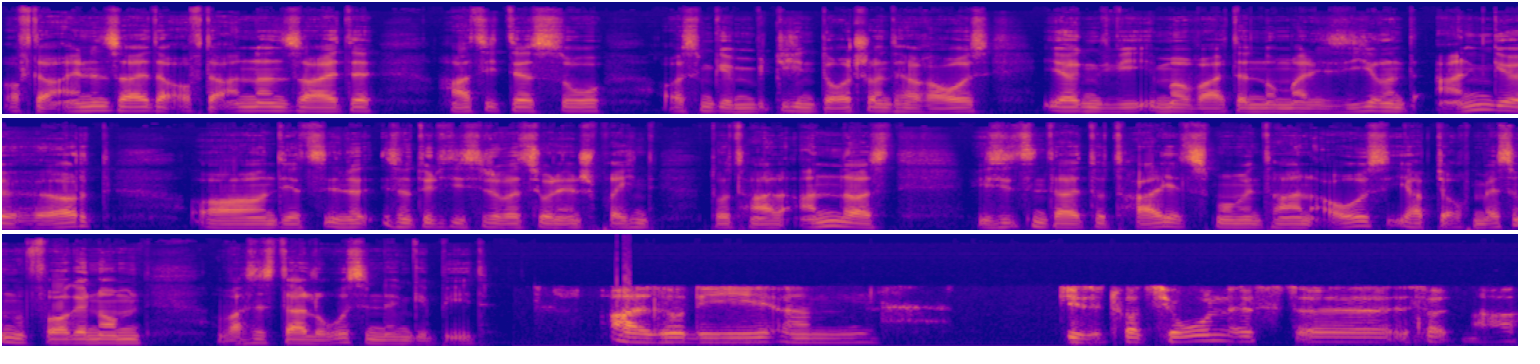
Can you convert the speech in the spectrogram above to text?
auf der einen Seite, auf der anderen Seite hat sich das so aus dem gemütlichen Deutschland heraus irgendwie immer weiter normalisierend angehört und jetzt ist natürlich die Situation entsprechend total anders. Wie sieht es denn da total jetzt momentan aus? Ihr habt ja auch Messungen vorgenommen. Was ist da los in dem Gebiet? Also die, ähm, die Situation ist, äh, ist halt nach,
